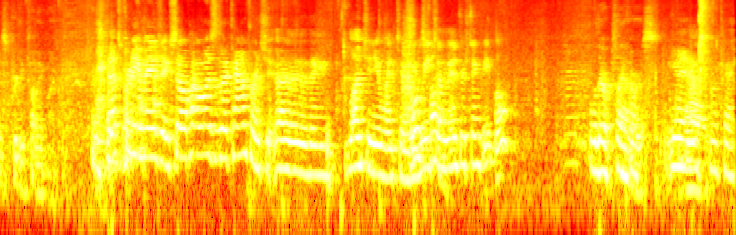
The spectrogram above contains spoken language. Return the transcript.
It's pretty funny, Michael. That's pretty amazing. So how was the conference, uh, the luncheon you went to? Did you was meet fun. some interesting people? Well, they're planners. Yeah, Right. okay.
